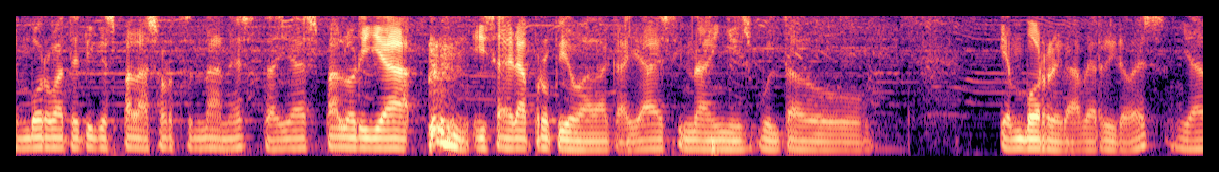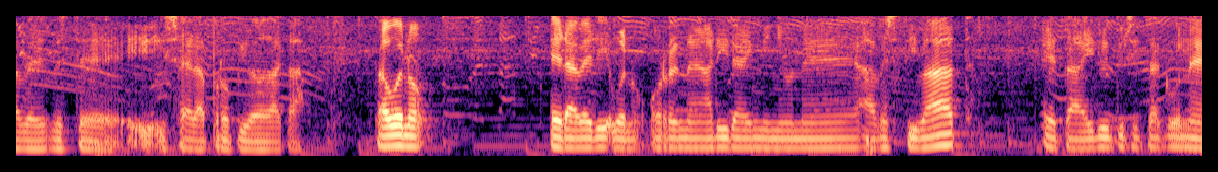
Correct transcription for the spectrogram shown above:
enbor batetik espala sortzen dan, ez? Eta ja espal hori ja izaera propio badaka, ja ezin da inoiz bultado enborrera berriro, ez? Ja be- beste izaera propio daka. Eta bueno, era beri, bueno, horren arira egin abesti bat, eta iruditu zitzakun e,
